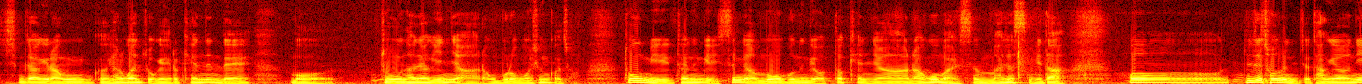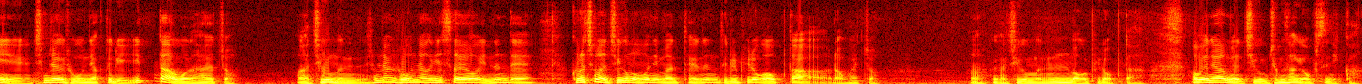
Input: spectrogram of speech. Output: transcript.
심장이랑 그 혈관 쪽에 이렇게 했는데 뭐 좋은 한약이 있냐라고 물어보신 거죠. 도움이 되는 게 있으면 먹어보는 게 어떻겠냐라고 말씀하셨습니다. 어, 이제 저는 이제 당연히 심장에 좋은 약들이 있다고는 하였죠. 아, 지금은 심장에 좋은 약은 있어요. 있는데, 그렇지만 지금 어머님한테는 드릴 필요가 없다라고 했죠. 어, 그러니까 지금은 먹을 필요 없다. 아, 왜냐하면 지금 증상이 없으니까.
